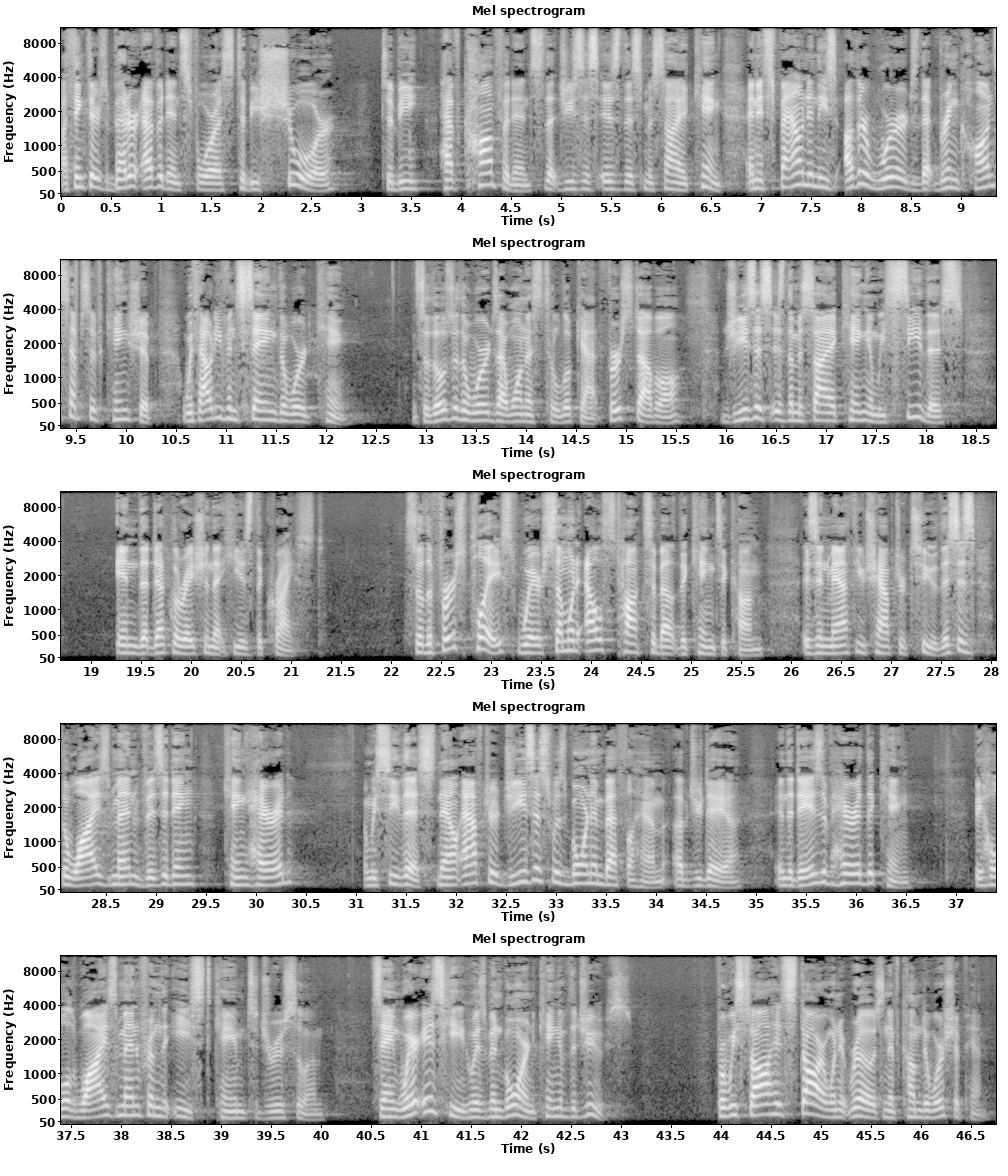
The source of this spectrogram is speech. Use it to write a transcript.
I think there's better evidence for us to be sure, to be, have confidence that Jesus is this Messiah king. And it's found in these other words that bring concepts of kingship without even saying the word king. And so those are the words I want us to look at. First of all, Jesus is the Messiah king, and we see this in the declaration that he is the Christ. So the first place where someone else talks about the king to come is in Matthew chapter 2. This is the wise men visiting King Herod. And we see this. Now, after Jesus was born in Bethlehem of Judea, in the days of Herod the king, behold, wise men from the east came to Jerusalem, saying, Where is he who has been born king of the Jews? For we saw his star when it rose and have come to worship him.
